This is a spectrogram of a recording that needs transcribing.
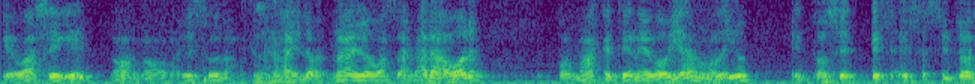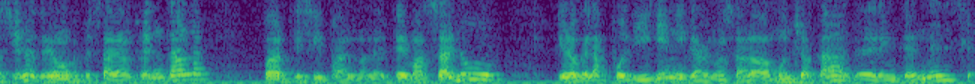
que va a seguir, ¿no? no eso nadie, lo, va a sacar ahora, por más que tiene el gobierno, digo. Entonces, esas situaciones tenemos que empezar a enfrentarlas participando en el tema salud, creo que las policlínicas, que nos hablaba mucho acá, de la Intendencia,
